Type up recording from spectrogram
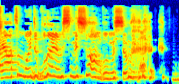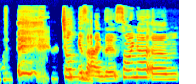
hayatım boyunca bunu aramışım ve şu an bulmuşum. Çok güzeldi. Sonra um,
